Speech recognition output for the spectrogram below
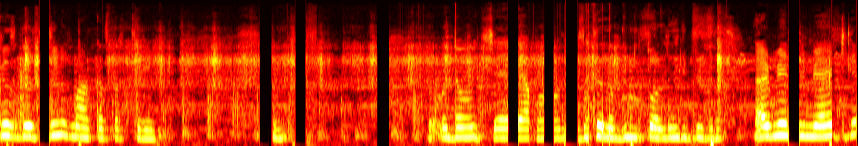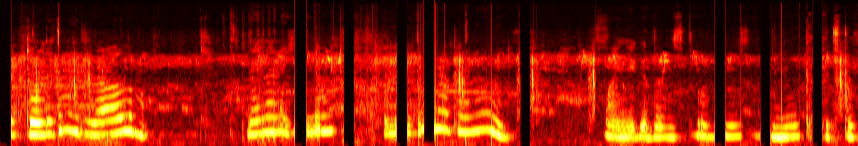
Kız gördünüz mü arkadaşlar stream? O da bir şey yapmadım. Zaten bunu tuvalete gittim. Vermeyelim ya. Gidip tuvalete mi? Ağlama. Neler gidelim? Tuvalete mi yapalım? Aynı kadar istiyorum. Bilmiyorum kaçtım.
